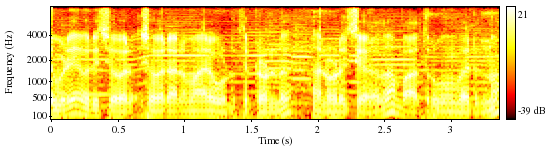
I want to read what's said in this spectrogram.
ഇവിടെ ഒരു ചോര ചോരാലമാര കൊടുത്തിട്ടുണ്ട്. അതിനോട് ചേർന്ന് ബാത്റൂമും വരുന്നു.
